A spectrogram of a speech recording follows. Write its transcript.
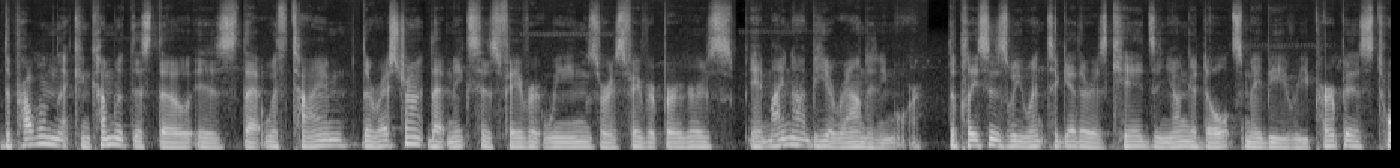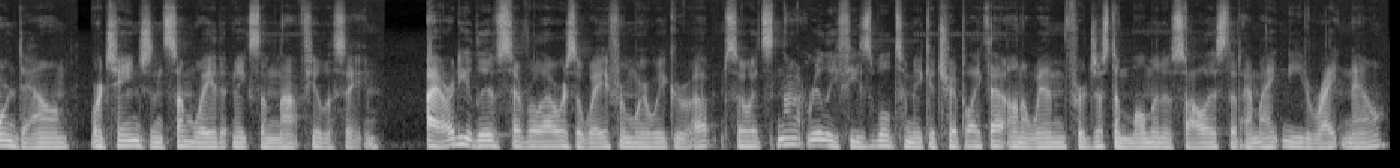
The problem that can come with this, though, is that with time, the restaurant that makes his favorite wings or his favorite burgers, it might not be around anymore. The places we went together as kids and young adults may be repurposed, torn down, or changed in some way that makes them not feel the same. I already live several hours away from where we grew up, so it's not really feasible to make a trip like that on a whim for just a moment of solace that I might need right now.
